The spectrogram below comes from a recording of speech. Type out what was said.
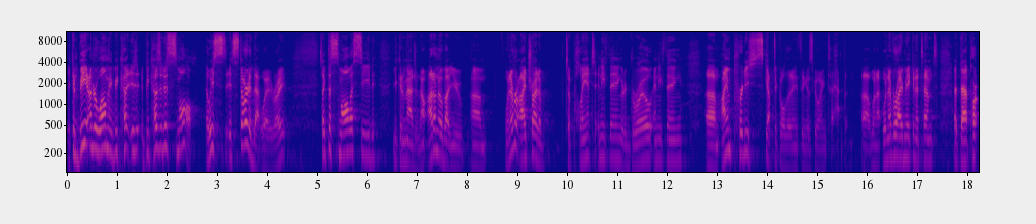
It can be underwhelming because it, because it is small. At least it started that way, right? It's like the smallest seed you can imagine. Now, I don't know about you. Um, whenever I try to, to plant anything or to grow anything, um, I am pretty skeptical that anything is going to happen uh, when I, whenever I make an attempt at that, par-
